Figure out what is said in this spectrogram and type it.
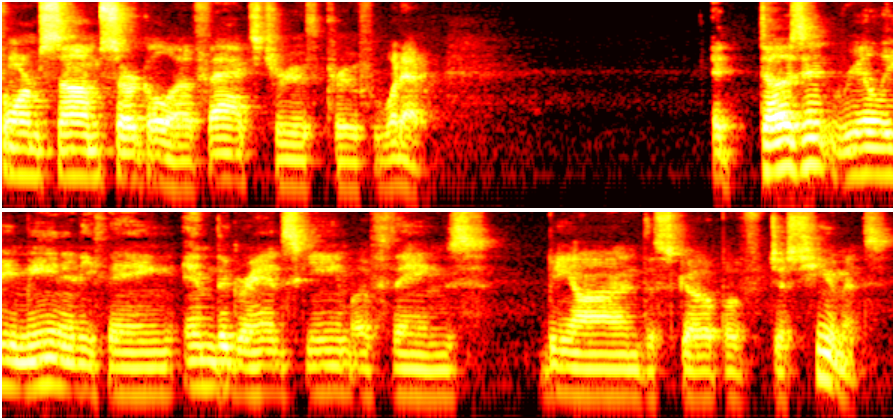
forms some circle of facts, truth, proof, whatever. It doesn't really mean anything in the grand scheme of things beyond the scope of just humans.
